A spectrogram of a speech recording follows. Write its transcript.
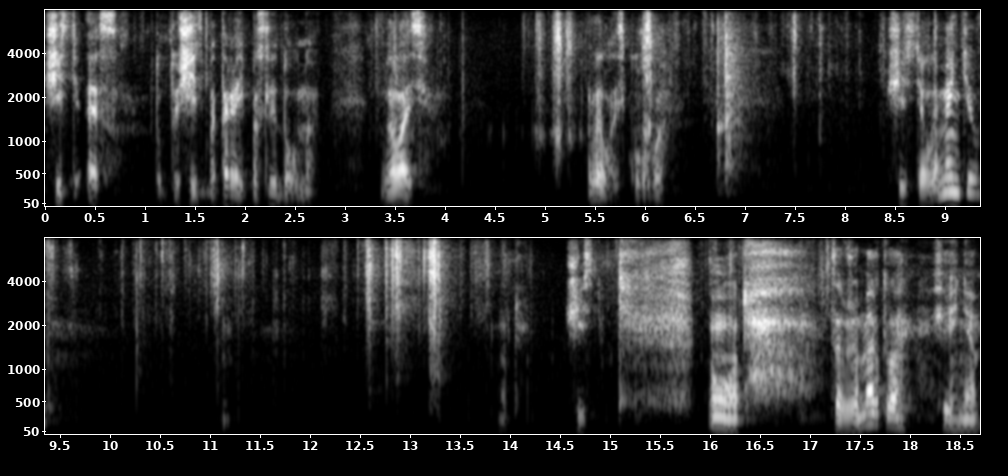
6С, тобто 6 батарей послідовно велась, велась курва. 6 елементів. От, 6. От. Це вже мертва фігня.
